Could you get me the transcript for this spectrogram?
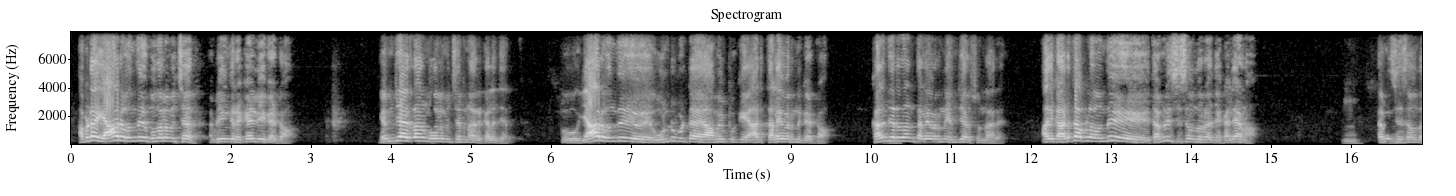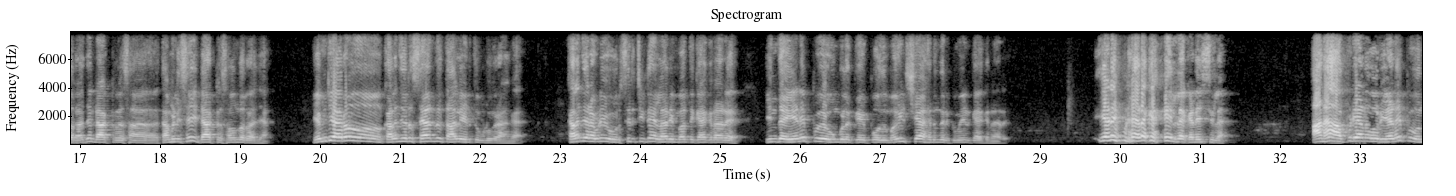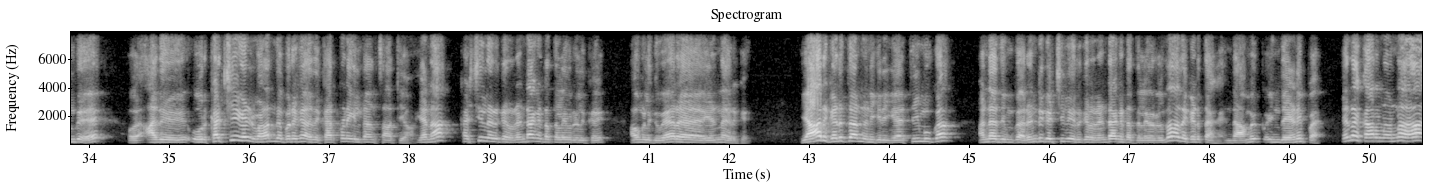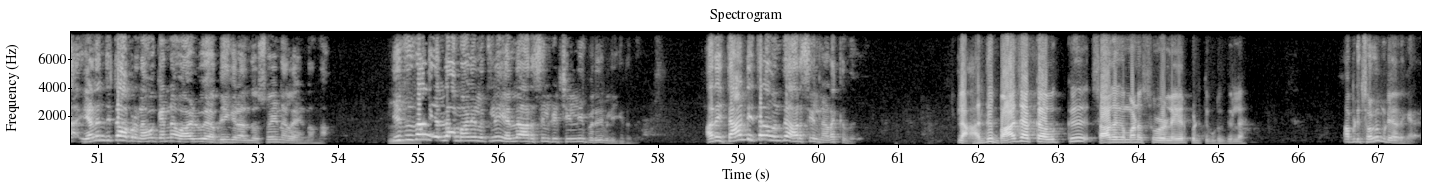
அப்படின்னா யார் வந்து முதலமைச்சர் அப்படிங்கிற கேள்வியை கேட்டோம். எம்ஜிஆர் தான் முதலமைச்சர்னாரு கலைஞர். இப்போ யார் வந்து ஒன்றுபட்ட அமைப்புக்கு யார் தலைவர்னு கேட்டோம். கலைஞர் தான் தலைவர்னு எம்ஜிஆர் சொன்னாரு. அதுக்கு அடுத்தாப்புல வந்து தமிழிசை சவுந்தரராஜன் கல்யாணம். Tamilisai Soundararajan doctor Tamilisai doctor Soundararajan. எம்ஜிஆரும் கலைஞரும் சேர்ந்து தாலி எடுத்து கொடுக்குறாங்க. கலைஞர் அப்படியே ஒரு சிரிச்சுக்கிட்டே எல்லாரையும் பார்த்து கேட்கிறாரு இந்த இணைப்பு உங்களுக்கு இப்போது மகிழ்ச்சியாக இருந்திருக்குமேன்னு கேட்கிறாரு இணைப்பு நடக்கவே இல்லை கடைசியில. ஆனா அப்படியான ஒரு இணைப்பு வந்து அது ஒரு கட்சிகள் வளர்ந்த பிறகு அது கற்பனையில் தான் சாத்தியம். ஏன்னா கட்சியில் இருக்கிற ரெண்டாம் கட்ட தலைவர்களுக்கு அவங்களுக்கு வேற எண்ணம் இருக்கு. யாரு கெடுத்தான்னு நினைக்கிறீங்க? திமுக அண்ணா திமுக ரெண்டு கட்சியிலும் இருக்கிற ரெண்டாம் கட்ட தலைவர்கள் தான் அதை கெடுத்தாங்க. இந்த அமைப்பு இந்த இணைப்பை. என்ன காரணம்னா இணைஞ்சிட்டா அப்புறம் நமக்கு என்ன வாழ்வு அப்படிங்கிற அந்த சுயநல எண்ணம் தான். இதுதான் எல்லா மாநிலத்திலையும் எல்லா அரசியல் கட்சிகளையும் பிரதிபலிக்கிறது. அதை தாண்டி தான் வந்து அரசியல் நடக்குது. இல்ல அது பாஜகவுக்கு சாதகமான சூழலை ஏற்படுத்தி கொடுக்குதுல்ல? அப்படி சொல்ல முடியாதுங்க.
